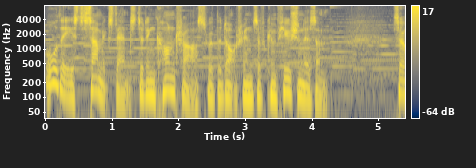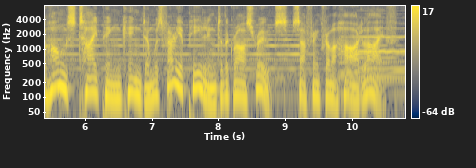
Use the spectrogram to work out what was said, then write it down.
All these, to some extent, stood in contrast with the doctrines of Confucianism. So Hong's Taiping kingdom was very appealing to the grassroots, suffering from a hard life.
